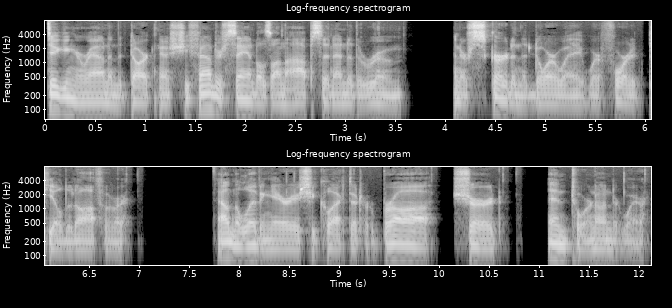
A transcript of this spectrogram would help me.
Digging around in the darkness, she found her sandals on the opposite end of the room and her skirt in the doorway where Ford had peeled it off of her. Out in the living area, she collected her bra, shirt, and torn underwear,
